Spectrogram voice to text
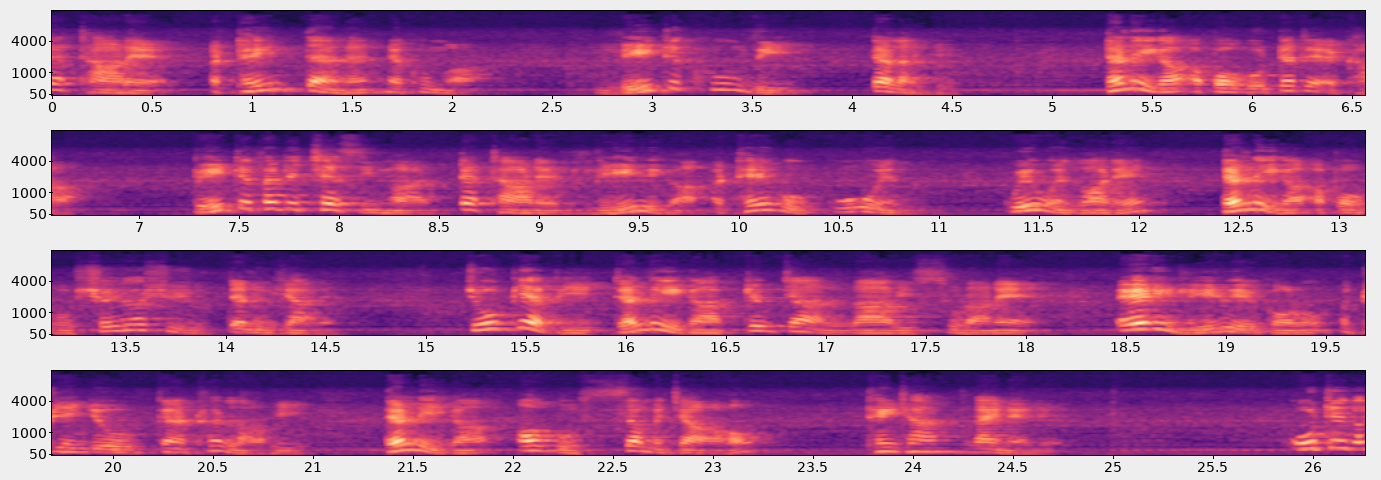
တက်ထားတဲ့အထိန်တန်လန်းနှစ်ခုမှာ လေးတစ်ခုစီတက်လိုက်တယ်ဓာတ်လီကားအပေါ်ကိုတက်တဲ့အခါဘေးတစ်ဖက်တစ်ချက်စီမှာတက်ထားတဲ့လေးတွေကအထဲကိုကိုးဝင်ကွေးဝင်သွားတယ်ဓာတ်လီကားအပေါ်ကိုရွှေရွှေရှူရှူတက်လို့ရတယ်ကျိုးပြက်ပြီးဓာတ်လီကားပြုတ်ကျလာပြီဆိုတာနဲ့အဲ့ဒီလေးတွေအကုန်လုံးအပြင်ကျိုးကန်ထွက်လာပြီးဓာတ်လီကားအောက်ကိုဆက်မကြအောင်ထိန်းထားနိုင်နိုင်တယ်။အိုးတက်က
